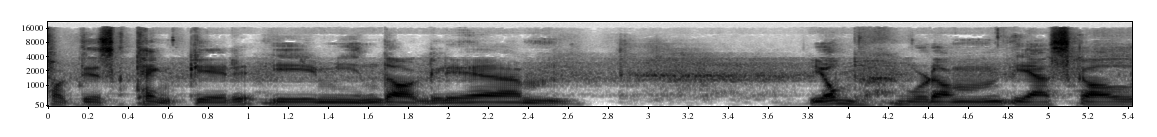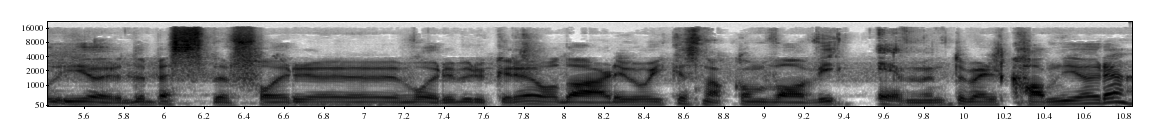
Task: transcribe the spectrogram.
faktisk tenker i min daglige eh, jobb. Hvordan jeg skal gjøre det beste for eh, våre brukere. Og da er det jo ikke snakk om hva vi eventuelt kan gjøre,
